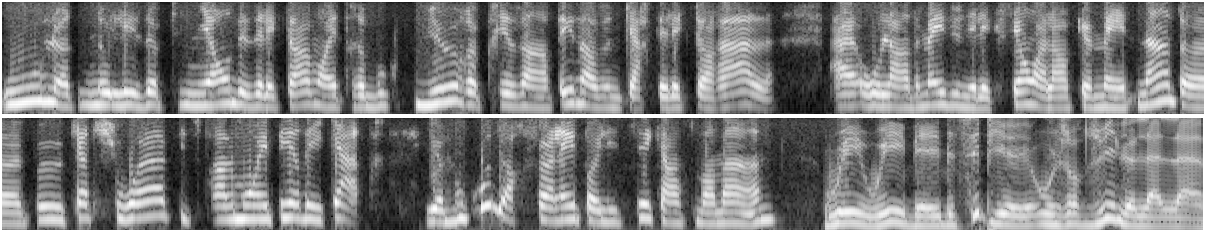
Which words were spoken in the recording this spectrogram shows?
où les opinions des électeurs vont être beaucoup mieux représentées dans une carte électorale au lendemain d'une élection, alors que maintenant, tu as un peu quatre choix, puis tu prends le moins pire des quatre. Il y a beaucoup d'orphelins politiques en ce moment. hein. Oui, oui, ben, tu sais, puis euh, aujourd'hui, la, la,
